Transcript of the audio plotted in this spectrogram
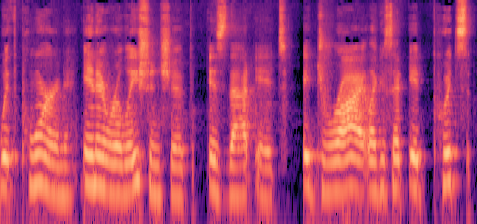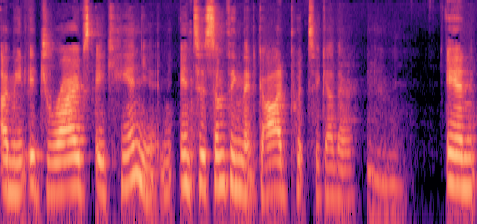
with porn in a relationship is that it it drive like I said it puts I mean it drives a canyon into something that God put together. And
